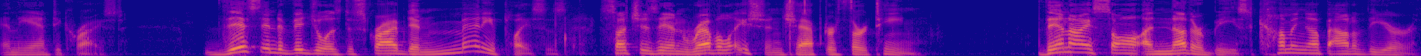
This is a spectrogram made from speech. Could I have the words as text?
and the Antichrist. This individual is described in many places, such as in Revelation chapter 13. Then I saw another beast coming up out of the earth,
